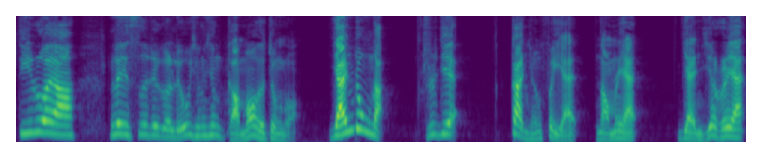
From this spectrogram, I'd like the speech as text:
低热呀，类似这个流行性感冒的症状。严重的直接干成肺炎、脑膜炎、眼结核炎，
